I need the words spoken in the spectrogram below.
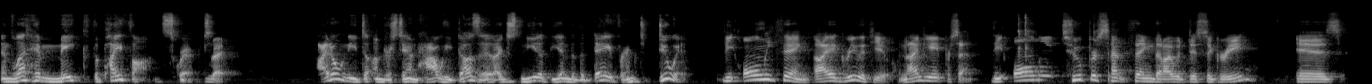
and let him make the Python script. Right. I don't need to understand how he does it. I just need at the end of the day for him to do it. The only thing I agree with you, 98%. The only 2% thing that I would disagree is,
